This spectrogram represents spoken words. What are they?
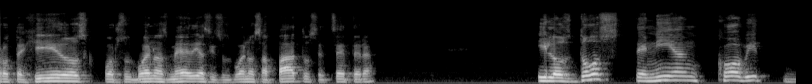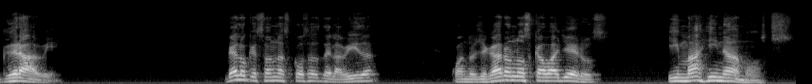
protegidos por sus buenas medias y sus buenos zapatos, etc. Y los dos tenían COVID grave. Vea lo que son las cosas de la vida. cuando llegaron los caballeros, imaginamos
